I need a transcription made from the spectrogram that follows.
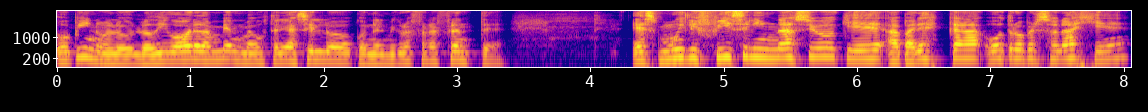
opino, lo, lo, digo ahora también, me gustaría decirlo con el micrófono al frente. Es muy difícil, Ignacio, que aparezca otro personaje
